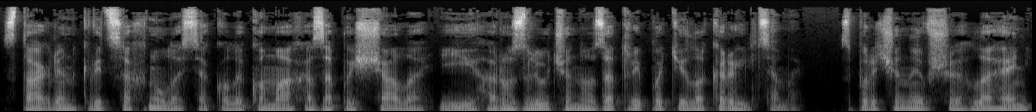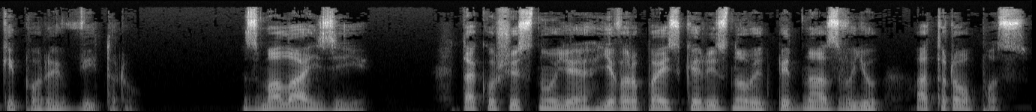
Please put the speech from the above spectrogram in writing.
Старлінг відсахнулася, коли комаха запищала і розлючено затріпотіла крильцями, спричинивши легенький порив вітру. З Малайзії. Також існує європейський різновид під назвою Атропос,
